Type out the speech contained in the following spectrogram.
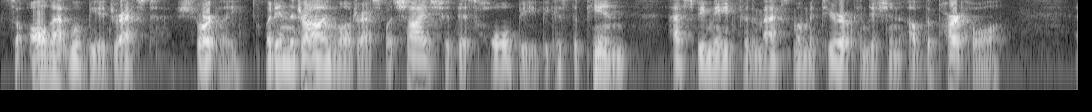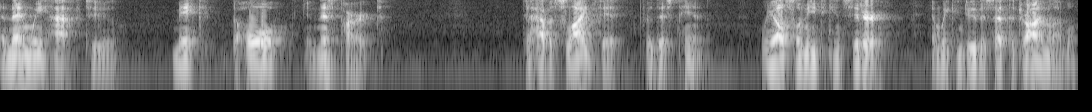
So all that will be addressed shortly, but in the drawing we'll address what size should this hole be because the pin has to be made for the maximum material condition of the part hole and then we have to make the hole in this part to have a slide fit for this pin. We also need to consider, and we can do this at the drawing level,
